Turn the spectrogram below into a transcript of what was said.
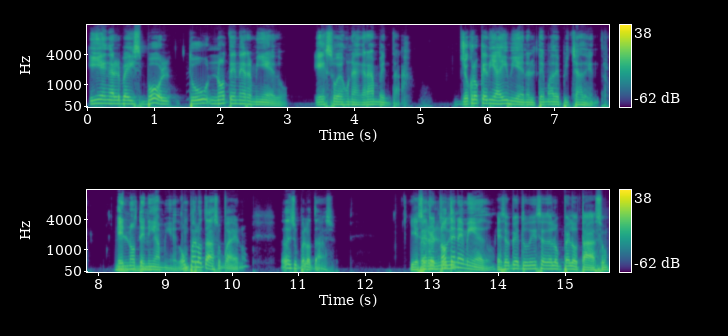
Y en el béisbol, tú no tener miedo, eso es una gran ventaja. Yo creo que de ahí viene el tema de pichar adentro. Él no tenía miedo. Un pelotazo, bueno, le doy su pelotazo. Y eso Pero que él no tiene miedo. Eso que tú dices de los pelotazos,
